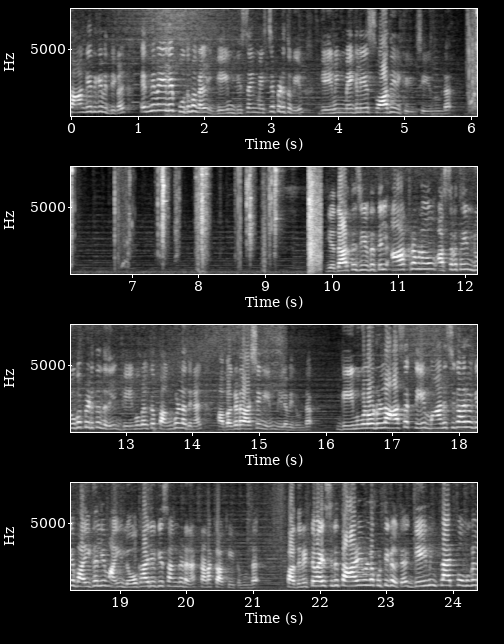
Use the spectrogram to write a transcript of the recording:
സാങ്കേതിക വിദ്യകൾ എന്നിവയിലെ പുതുമകൾ ഗെയിം ഡിസൈൻ മെച്ചപ്പെടുത്തുകയും ഗെയിമിംഗ് മേഖലയെ സ്വാധീനിക്കുകയും ചെയ്യുന്നുണ്ട്. യഥാർത്ഥ ജീവിതത്തിൽ ആക്രമണവും അശ്രദ്ധയും രൂപപ്പെടുത്തുന്നതിൽ ഗെയിമുകൾക്ക് പങ്കുള്ളതിനാൽ അപകട ആശങ്കയും നിലവിലുണ്ട്. ഗെയിമുകളോടുള്ള ആസക്തിയെ മാനസികാരോഗ്യ വൈകല്യമായി ലോകാരോഗ്യ സംഘടന കണക്കാക്കിയിട്ടുമുണ്ട്. പതിനെട്ട് വയസ്സിന് താഴെയുള്ള കുട്ടികൾക്ക് ഗെയിമിംഗ് പ്ലാറ്റ്ഫോമുകൾ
